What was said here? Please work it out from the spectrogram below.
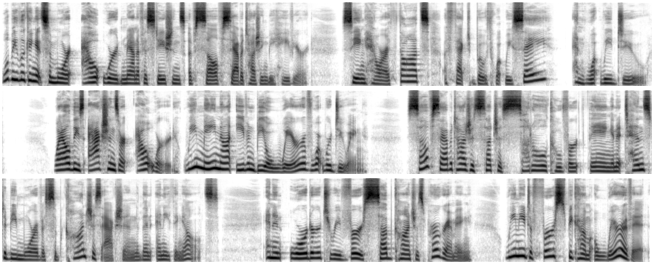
we'll be looking at some more outward manifestations of self sabotaging behavior seeing how our thoughts affect both what we say and what we do. While these actions are outward, we may not even be aware of what we're doing. Self sabotage is such a subtle, covert thing, and it tends to be more of a subconscious action than anything else. And in order to reverse subconscious programming, we need to first become aware of it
